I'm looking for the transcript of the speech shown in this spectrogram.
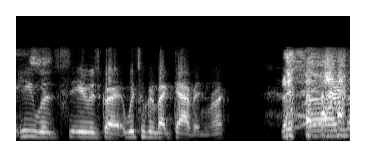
he was he was great. We're talking about Gavin, right? Um,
